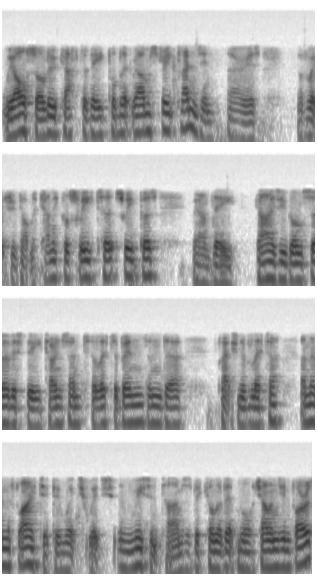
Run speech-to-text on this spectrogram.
We also look after the public realm street cleansing areas, of which we've got mechanical uh, sweepers, we have the guys who go and service the town centre litter bins and uh, collection of litter, and then the fly tipping, which which in recent times has become a bit more challenging for us.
